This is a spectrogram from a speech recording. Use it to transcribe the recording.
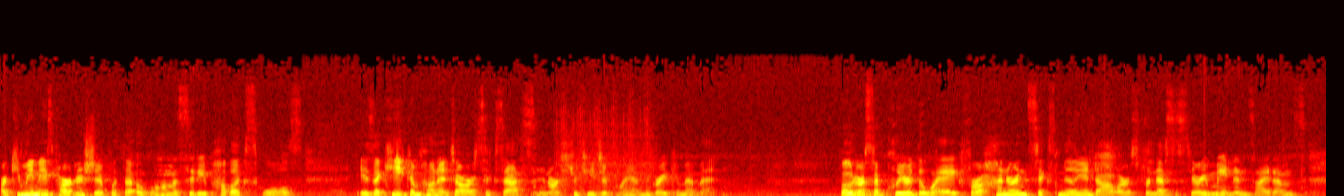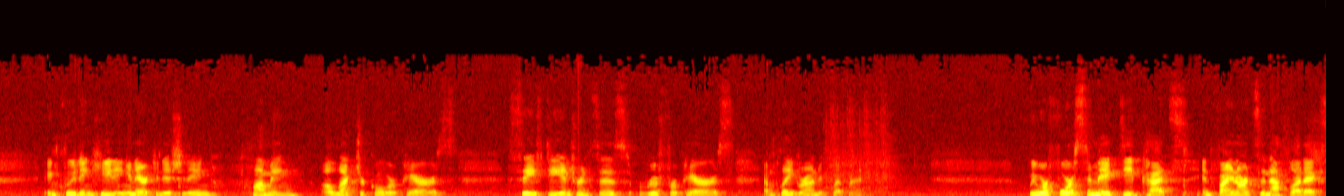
Our community's partnership with the Oklahoma City Public Schools is a key component to our success in our strategic plan, The Great Commitment. Voters have cleared the way for $106 million for necessary maintenance items, including heating and air conditioning, plumbing, electrical repairs, safety entrances, roof repairs, and playground equipment. We were forced to make deep cuts in fine arts and athletics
